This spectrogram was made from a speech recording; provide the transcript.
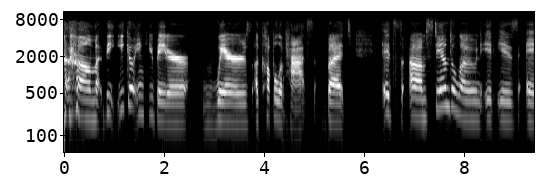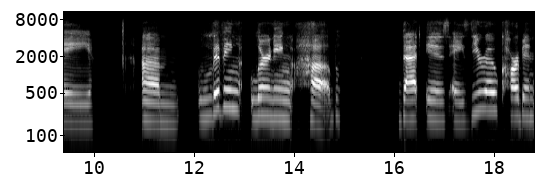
um, the Eco Incubator wears a couple of hats, but it's um, standalone. It is a um, living learning hub that is a zero carbon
